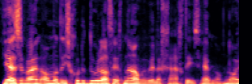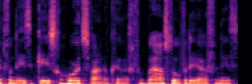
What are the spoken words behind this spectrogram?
Ja, ze waren allemaal die goede doelen. Zegt, nou, we willen graag deze. We hebben nog nooit van deze Kees gehoord. Ze waren ook heel erg verbaasd over de erfenis.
